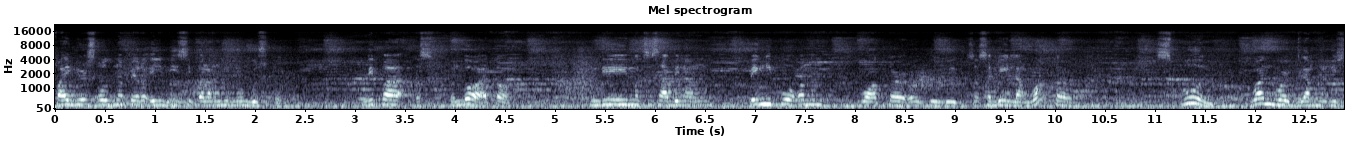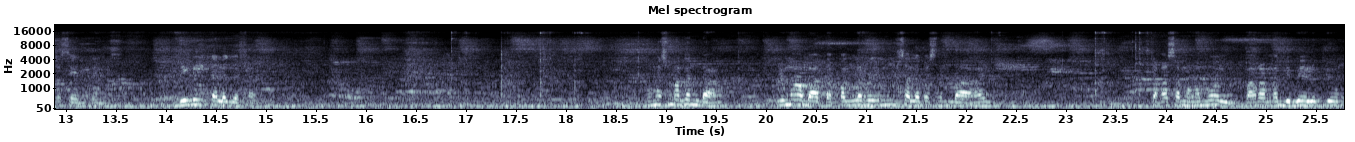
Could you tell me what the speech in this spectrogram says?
5 years old na pero ABC pa lang din yung gusto. Hindi pa, tas, halimbawa, ito, Hindi magsasabi ng, pengi po ako ng water or tubig. Sasabihin lang, water. Spoon. One word lang, hindi siya sentence. Delay talaga siya. Ang mas maganda, yung mga bata, paglaruin mo sa labas ng bahay. Tsaka sa mga mall, para ma-develop yung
